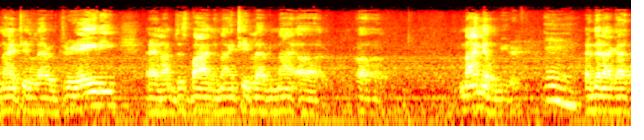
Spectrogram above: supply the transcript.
1911 380, and I'm just buying the 1911 nine, uh, uh, 9 millimeter. Mm. And then I got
